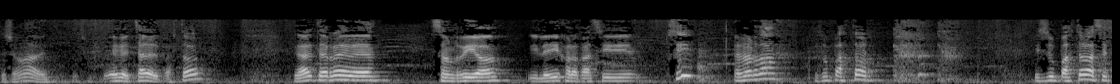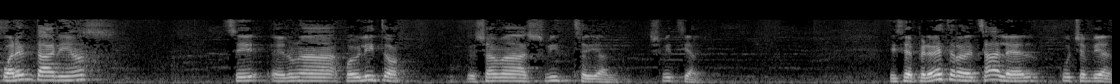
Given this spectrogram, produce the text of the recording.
¿Se llamaba ¿Es el pastor? El Alter Rebbe sonrió y le dijo a los Hasidim, sí, es verdad, es un pastor. Es un pastor hace 40 años, ¿sí? en un pueblito que se llama. Schwitzian. Dice, pero este Rebetzalel, escuchen bien,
